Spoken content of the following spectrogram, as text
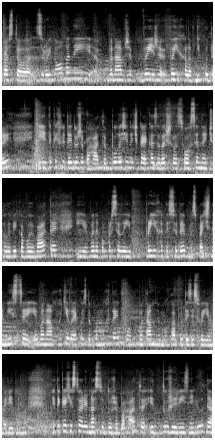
просто зруйнований. Вона вже виїхала в нікуди. І таких людей дуже багато. Була жіночка, яка залишила свого сина і чоловіка воювати, і вони попросили хотіли їй приїхати сюди в безпечне місце, і вона хотіла якось допомогти, бо, бо там не могла бути зі своїми рідними. І таких історій в нас тут дуже багато і дуже різні люди.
